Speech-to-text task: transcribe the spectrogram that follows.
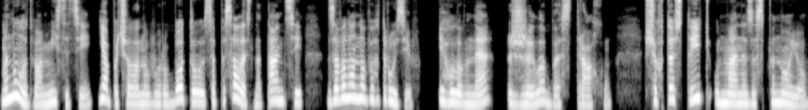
Минуло два місяці, я почала нову роботу, записалась на танці, завела нових друзів, і головне, жила без страху, що хтось стоїть у мене за спиною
